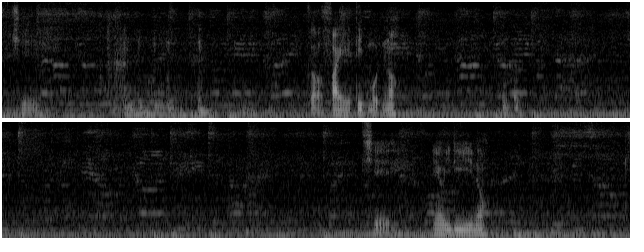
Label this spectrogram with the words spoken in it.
โอเคก็ไฟติดหมดเนาะ LED เนาะโอเค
